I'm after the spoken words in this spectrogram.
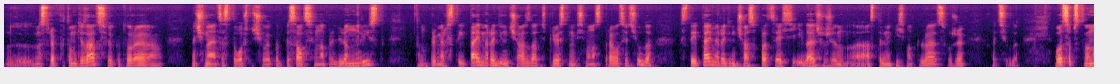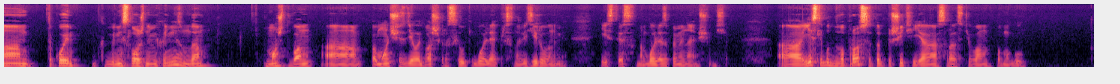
э, настроив автоматизацию, которая начинается с того, что человек подписался на определенный лист, там, например, стоит таймер один час, да, то есть приветственное письмо у нас отправилось отсюда, стоит таймер один час в процессе, и дальше уже остальные письма отправляются уже отсюда. Вот, собственно, такой как бы несложный механизм, да, может вам а, помочь сделать ваши рассылки более персонализированными и, естественно, более запоминающимися. А, если будут вопросы, то пишите, я с радостью вам помогу.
